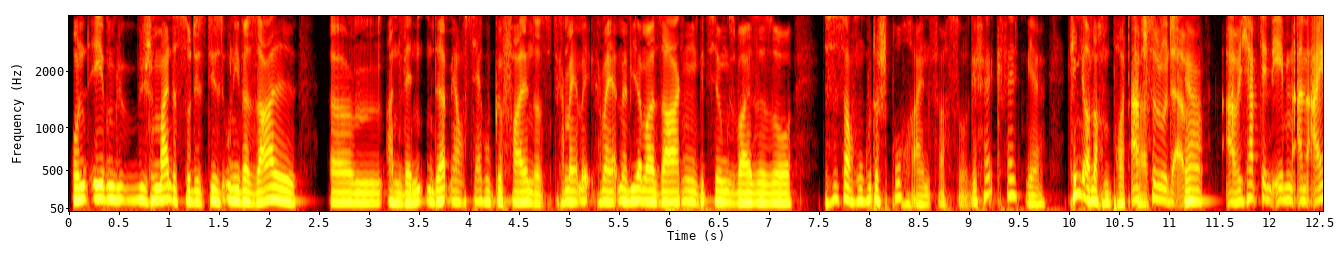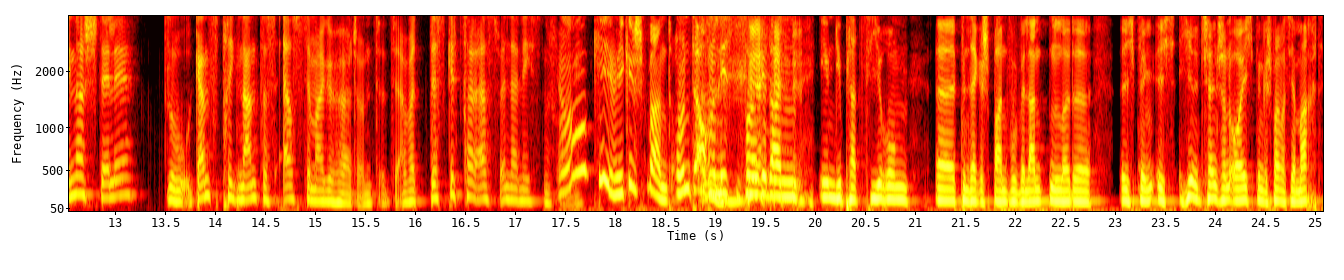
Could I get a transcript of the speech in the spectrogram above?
Und eben, wie du schon meintest, so dieses, dieses Universal, ähm, anwenden. Der hat mir auch sehr gut gefallen. Das kann man, ja, kann man ja immer wieder mal sagen, beziehungsweise so. Das ist auch ein guter Spruch einfach so. Gefällt, gefällt mir. Klingt auch nach einem Podcast. Absolut, aber, Ja. aber ich habe den eben an einer Stelle so ganz prägnant das erste Mal gehört. Und, aber das gibt's dann erst in der nächsten Folge. Okay, bin gespannt. Und auch in der nächsten Folge dann eben die Platzierung. Äh, bin sehr gespannt, wo wir landen, Leute. Ich bin, ich, hier eine Challenge an euch. Ich bin gespannt, was ihr macht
